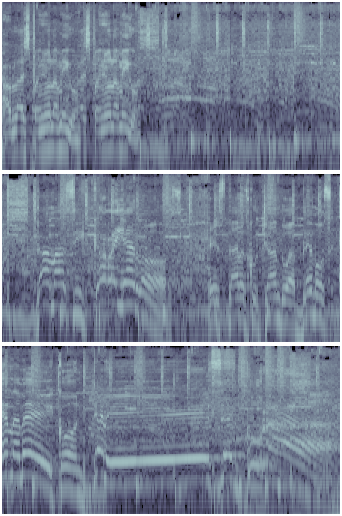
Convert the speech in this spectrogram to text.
Habla español, amigo. Español, amigo. Damas y caballeros, están escuchando Hablemos MMA con Danny Segura.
